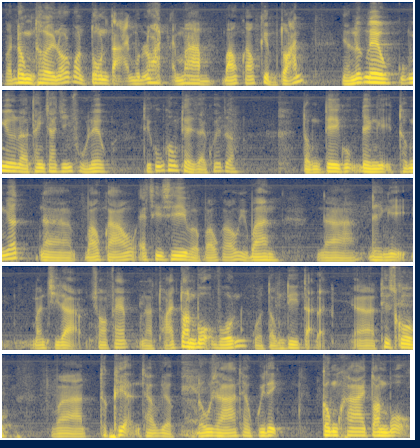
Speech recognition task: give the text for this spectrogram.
Và đồng thời nó còn tồn tại một loạt mà báo cáo kiểm toán nhà nước nêu cũng như là thanh tra chính phủ nêu thì cũng không thể giải quyết được. Tổng ty cũng đề nghị thống nhất là báo cáo SEC và báo cáo ủy ban là đề nghị ban chỉ đạo cho phép là thoái toàn bộ vốn của tổng ty tại uh, Tisco và thực hiện theo việc đấu giá theo quy định, công khai toàn bộ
